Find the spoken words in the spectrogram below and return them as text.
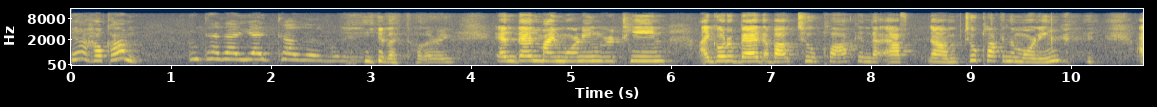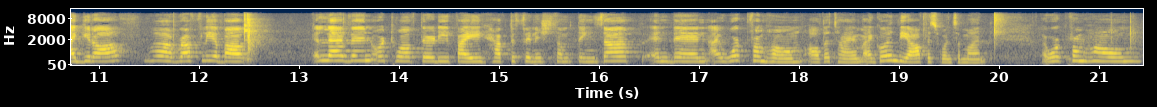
Yeah. How come? Because I like coloring. you like coloring. And then my morning routine, I go to bed about two o'clock in the af- um, two o'clock in the morning. I get off uh, roughly about eleven or twelve thirty if I have to finish some things up, and then I work from home all the time. I go in the office once a month. I work from home.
